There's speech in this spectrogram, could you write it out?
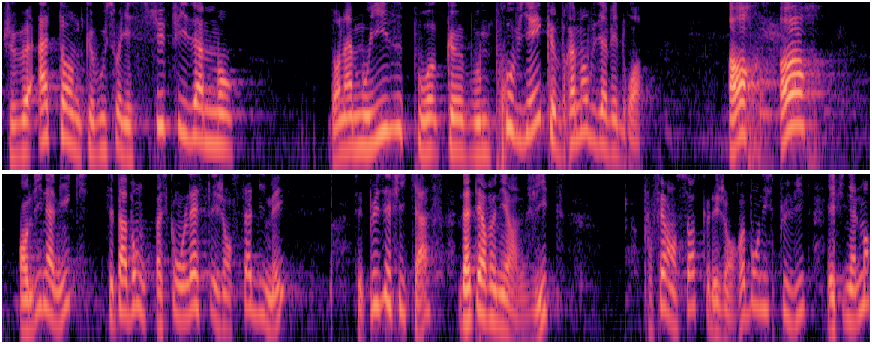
je veux attendre que vous soyez suffisamment dans la mouise pour que vous me prouviez que vraiment vous y avez le droit. Or, or en dynamique, c'est pas bon, parce qu'on laisse les gens s'abîmer. C'est plus efficace d'intervenir vite pour faire en sorte que les gens rebondissent plus vite et finalement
